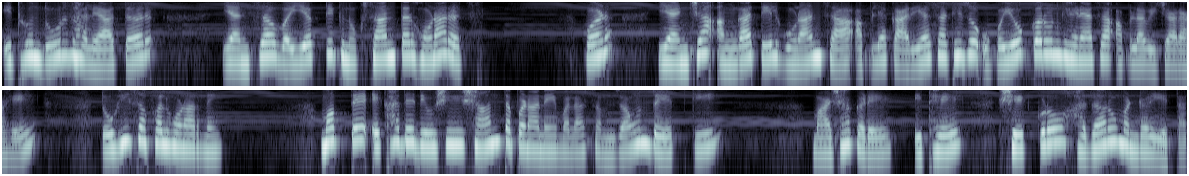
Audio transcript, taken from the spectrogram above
इथून दूर झाल्या तर यांचं वैयक्तिक नुकसान तर होणारच. पण यांच्या अंगातील गुणांचा आपल्या कार्यासाठी जो उपयोग करून घेण्याचा आपला विचार आहे तोही सफल होणार नाही. मग ते एखाद्या दिवशी शांतपणाने मला समजावून देत की माझ्याकडे इथे शेकडो हजारो मंडळी येतात.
